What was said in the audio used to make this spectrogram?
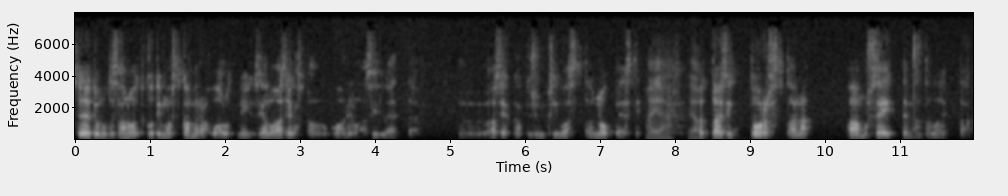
se täytyy muuten sanoa, että kotimaiset kamerahuollot, niin siellä on asiakaspalvelu kohdillaan silleen, että asiakkaan kysymyksiin vastataan nopeasti. Ai jaa, joo. Taisin torstaina aamu seitsemältä laittaa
